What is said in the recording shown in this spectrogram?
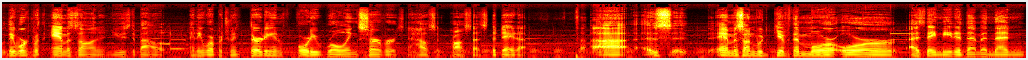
they worked with Amazon and used about anywhere between 30 and 40 rolling servers to house and process the data. Uh, Amazon would give them more or as they needed them and then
